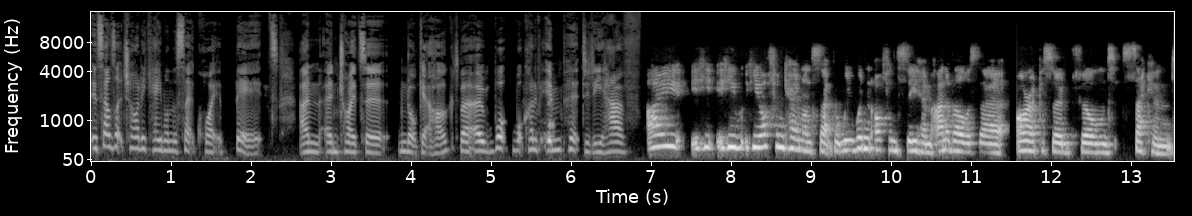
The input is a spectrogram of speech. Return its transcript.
it sounds like Charlie came on the set quite a bit and and tried to not get hugged. But um, what what kind of input did he have? I he, he he often came on set, but we wouldn't often see him. Annabel was there. Our episode filmed second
